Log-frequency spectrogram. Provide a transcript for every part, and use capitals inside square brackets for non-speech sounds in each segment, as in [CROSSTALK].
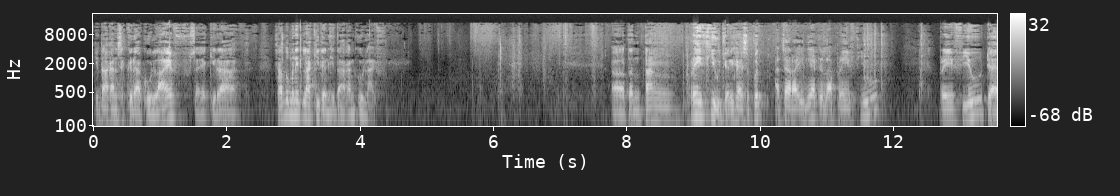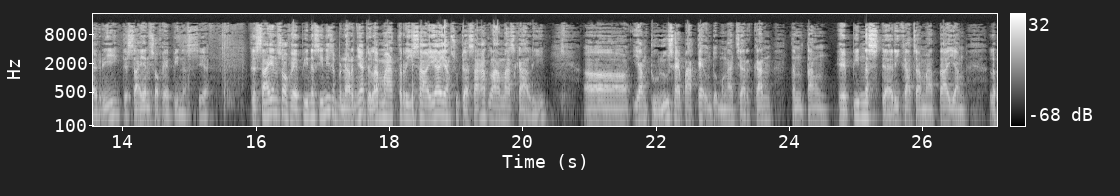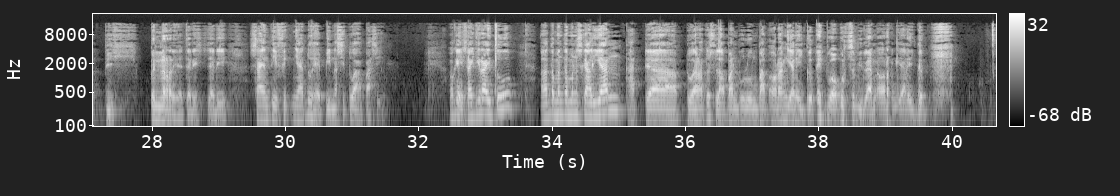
Kita akan segera go live, saya kira satu menit lagi dan kita akan go live. Uh, tentang preview, jadi saya sebut acara ini adalah preview preview dari The Science of Happiness ya. The Science of Happiness ini sebenarnya adalah materi saya yang sudah sangat lama sekali uh, yang dulu saya pakai untuk mengajarkan tentang happiness dari kacamata yang lebih benar ya. Jadi dari saintifiknya itu happiness itu apa sih? Oke, saya kira itu uh, teman-teman sekalian ada 284 orang yang ikut, eh 29 orang yang ikut.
